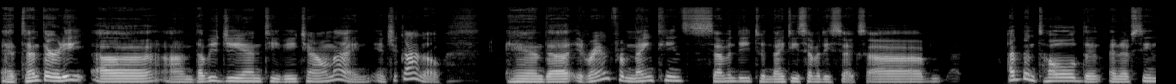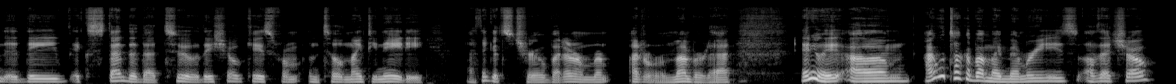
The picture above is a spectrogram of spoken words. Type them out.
at 10:30 uh, on WGN TV Channel 9 in Chicago. And uh, it ran from 1970 to 1976. Um, I've been told, and, and I've seen that they extended that too. They showcased from until 1980. I think it's true, but I don't remember. I don't remember that. Anyway, um, I will talk about my memories of that show.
